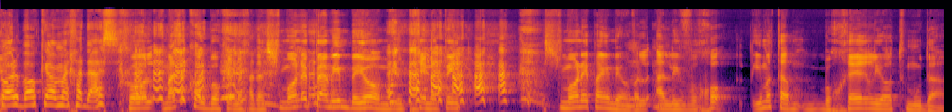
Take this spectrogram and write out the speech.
כל בוקר מחדש. כל, מה זה כל בוקר מחדש? שמונה פעמים ביום מבחינתי. שמונה פעמים ביום, אבל לבחור, אם אתה בוחר להיות מודע,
